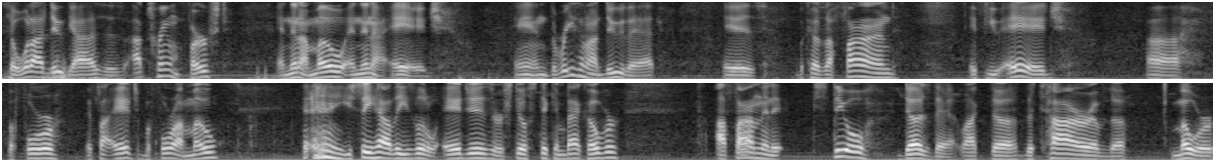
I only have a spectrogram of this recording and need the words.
So what I do, guys, is I trim first, and then I mow, and then I edge. And the reason I do that is because I find if you edge uh, before, if I edge before I mow, you see how these little edges are still sticking back over? I find that it still does that. Like the, the tire of the mower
